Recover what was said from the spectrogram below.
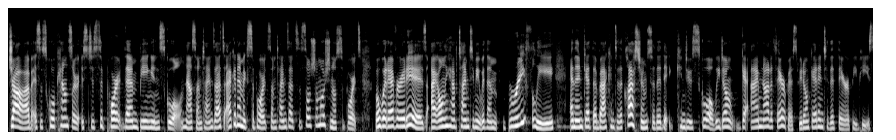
job as a school counselor is to support them being in school. Now, sometimes that's academic support, sometimes that's the social emotional supports, but whatever it is, I only have time to meet with them briefly and then get them back into the classroom so that they can do school. We don't get, I'm not a therapist, we don't get into the therapy piece.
